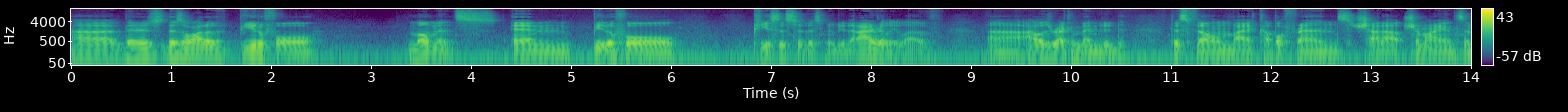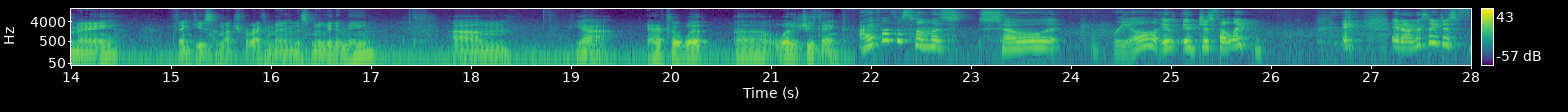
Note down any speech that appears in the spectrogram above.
Uh, there's there's a lot of beautiful moments and beautiful pieces to this movie that I really love. Uh, I was recommended this film by a couple friends. Shout out Shamari and Samay. Thank you so much for recommending this movie to me. Um, yeah, Erica, what uh, what did you think? I thought this film was so real. It, it just felt like it, it honestly just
